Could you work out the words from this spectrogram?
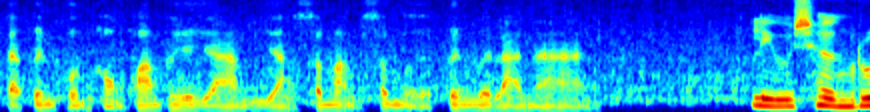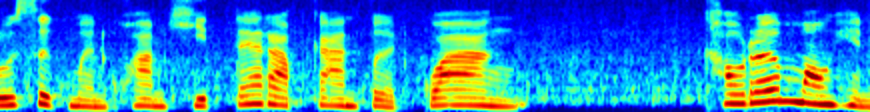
แต่เป็นผลของความพยายามอย่างสม่ำเสมอเป็นเวลานาน หลิวเฉิงรู้สึกเหมือนความคิดได้รับการเปิดกว้าง เขาเริ่มมองเห็น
